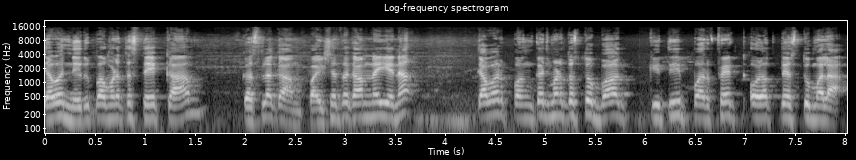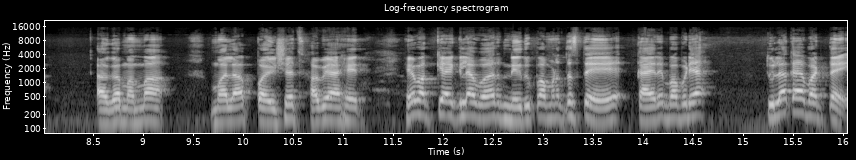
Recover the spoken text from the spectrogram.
त्यावर निरुपा म्हणत असते काम? कसलं काम? पैशाचं काम नाही आहे ना? त्यावर पंकज म्हणत असतो बघ किती परफेक्ट ओळखतेस तू मला. अगं मम्मा मला पैसेच हवे आहेत. हे वाक्य ऐकल्यावर निरुपा म्हणत असते काय रे बाबड्या तुला काय वाटतंय?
